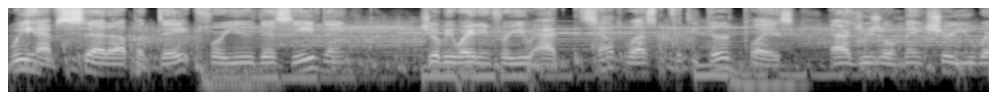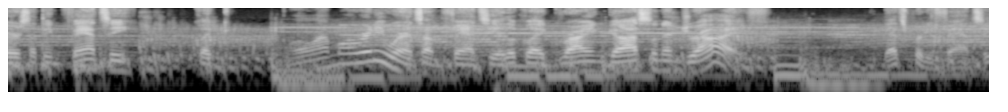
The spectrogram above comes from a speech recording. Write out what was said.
We have set up a date for you this evening. She'll be waiting for you at Southwest 53rd Place. As usual, make sure you wear something fancy. Click. Well, I'm already wearing something fancy. I look like Ryan Gosling and Drive. That's pretty fancy.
